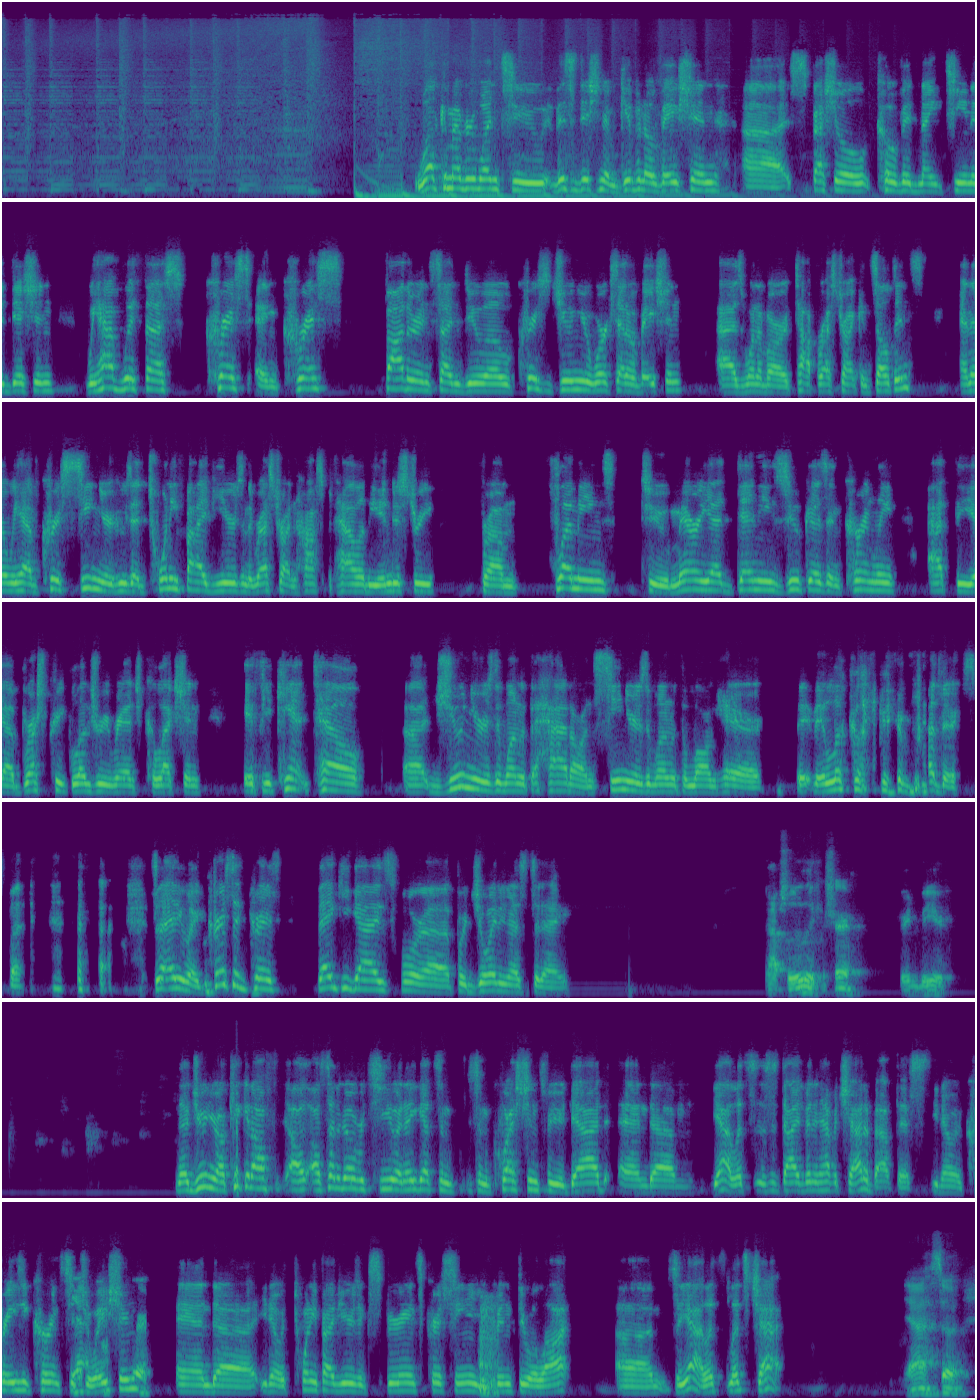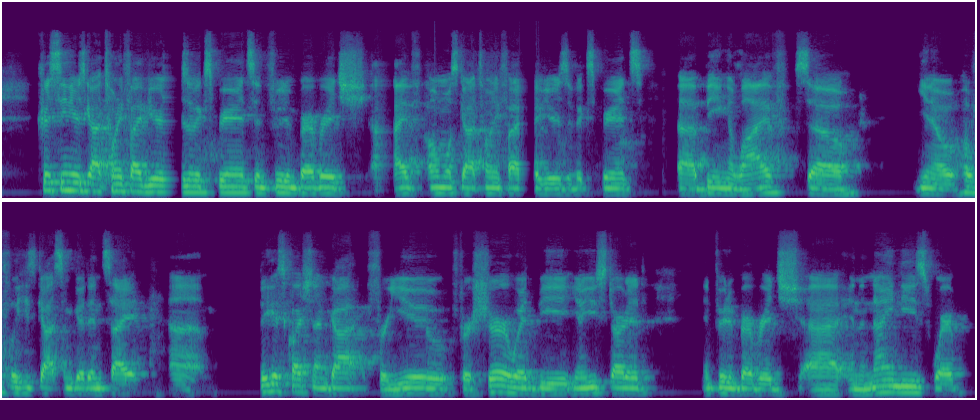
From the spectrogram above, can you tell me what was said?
Welcome, everyone, to this edition of Give an Ovation, uh, special COVID 19 edition. We have with us Chris and Chris, father and son duo. Chris Jr. works at Ovation as one of our top restaurant consultants. And then we have Chris Sr., who's had 25 years in the restaurant and hospitality industry from Fleming's to Marriott, Denny's, Zuka's, and currently at the uh, Brush Creek Luxury Ranch Collection. If you can't tell, uh, junior is the one with the hat on. Senior is the one with the long hair. They, they look like they're brothers. But so anyway, Chris and Chris, thank you guys for uh, for joining us today. Absolutely, for sure. Great to be here. Now, Junior, I'll kick it off. I'll, I'll send it over to you. I know you got some some questions for your dad, and um, yeah, let's let's just dive in and have a chat about this. You know, a crazy current situation. Yeah, sure and uh, you know, with 25 years experience, Chris Senior, you've been through a lot. Um, so yeah, let's let's chat. Yeah. So Chris Senior's got 25 years of experience in food and beverage. I've almost got 25 years of experience uh, being alive. So, you know, hopefully he's got some good insight. Um, biggest question I've got for you for sure would be, you know, you started in food and beverage uh, in the 90s where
